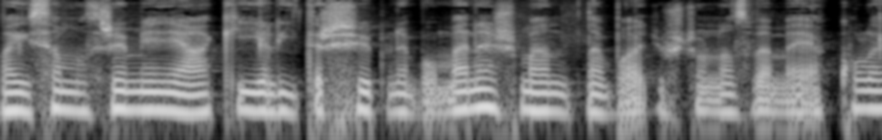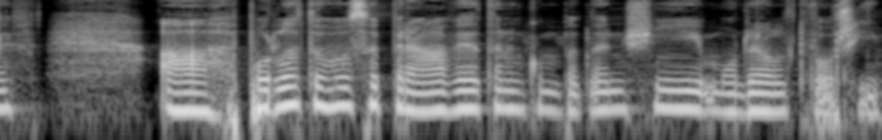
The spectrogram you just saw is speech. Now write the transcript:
mají samozřejmě nějaký leadership nebo management, nebo ať už to nazveme jakkoliv. A podle toho se právě ten kompetenční model tvoří.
